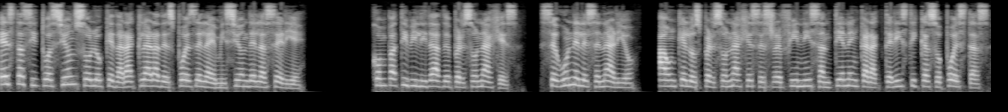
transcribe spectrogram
Esta situación solo quedará clara después de la emisión de la serie. Compatibilidad de personajes. Según el escenario, aunque los personajes Srefin y San tienen características opuestas,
